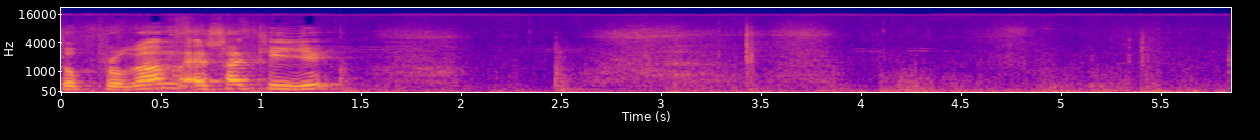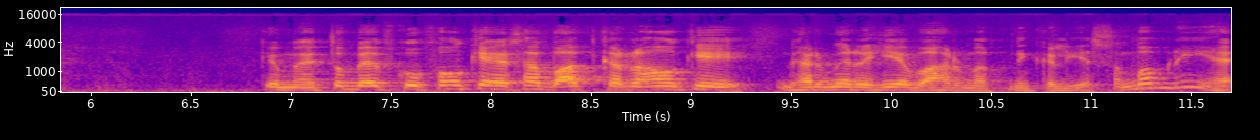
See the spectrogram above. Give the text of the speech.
तो प्रोग्राम ऐसा कीजिए, कि मैं तो बेवकूफ़ हूँ कि ऐसा बात कर रहा हूँ कि घर में रहिए, बाहर मत निकलिए। संभव नहीं है।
